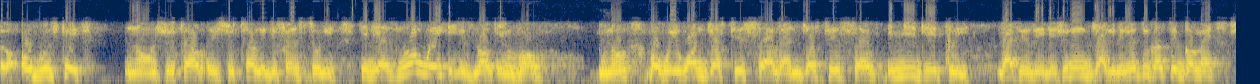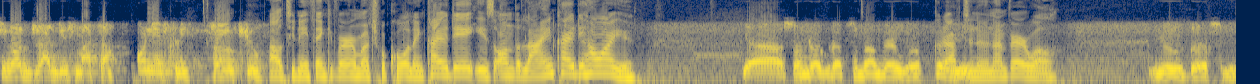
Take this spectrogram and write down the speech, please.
uh, Ogun State. No, she tell she should tell a different story. He, there's no way he is not involved you know. But we want justice served and justice served immediately. That is it. They shouldn't drag it. In the Lagos state government should not drag this matter. Honestly, thank you. Altine, thank you very much for calling. Kayode is on the line. Kayode, how are you? Yeah, Sandra, good afternoon. I'm very well. Good Are you? afternoon. I'm very well. You, good afternoon.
